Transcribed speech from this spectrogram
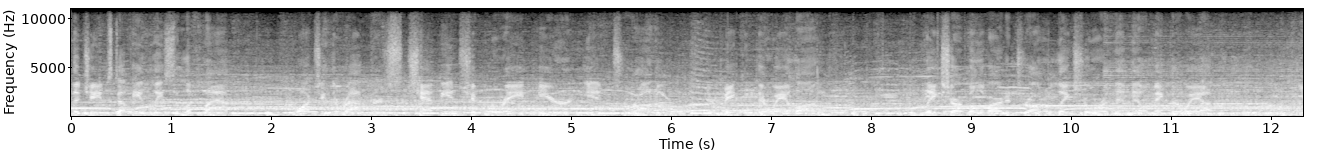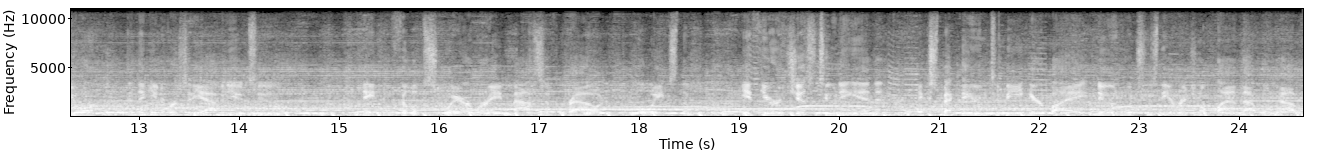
Canada. James Duthie and Lisa LaFlamme watching the Raptors Championship Parade here in Toronto. They're making their way along Lakeshore Boulevard in Toronto, Lakeshore, and then they'll make their way up York and then University Avenue to Nathan Phillips Square, where a massive crowd awaits them. If you're just tuning in and expecting them to be here by noon, which was the original plan, that won't happen.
